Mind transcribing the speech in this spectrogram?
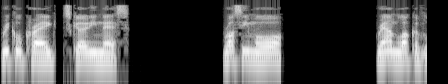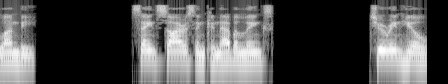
Rickle Craig, Scurdie Ness. Rossie Moor Round Loch of Lundie St Cyrus and Kinnaber Links Turin Hill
